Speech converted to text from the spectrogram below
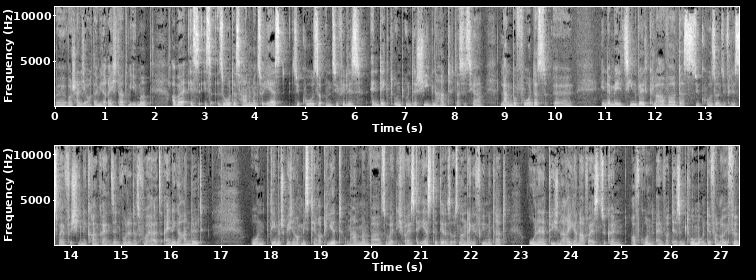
äh, wahrscheinlich auch dann wieder recht hat, wie immer. Aber es ist so, dass Hahnemann zuerst Psychose und Syphilis entdeckt und unterschieden hat. Das ist ja lang bevor das äh, in der Medizinwelt klar war, dass Psychose und Syphilis zwei verschiedene Krankheiten sind, wurde das vorher als eine gehandelt und dementsprechend auch misstherapiert. Und Hahnemann war, soweit ich weiß, der Erste, der das auseinandergefriemelt hat, ohne natürlich einen Erreger nachweisen zu können. Aufgrund einfach der Symptome und der Verläufe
